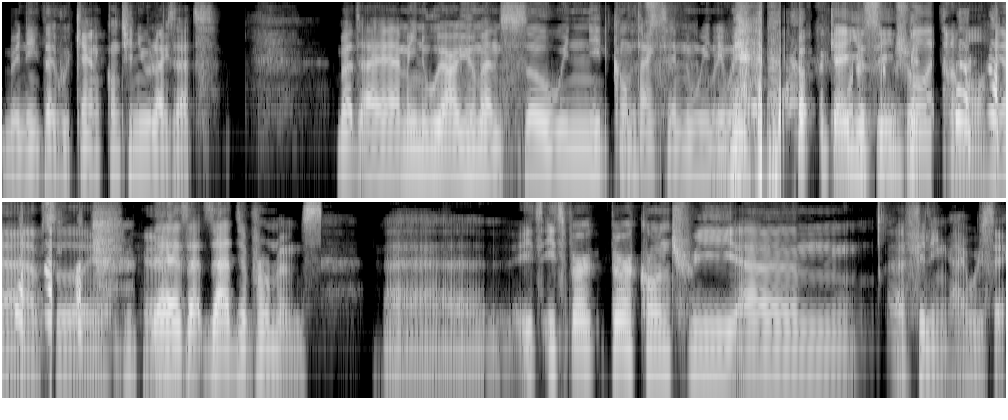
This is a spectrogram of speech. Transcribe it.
meaning that we can continue like that but I, I, mean we are humans so we need contact and we, we okay you see? social animal. Yeah absolutely. Yeah, yeah that, that's the problems uh, it's it's per, per country um, feeling i would say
